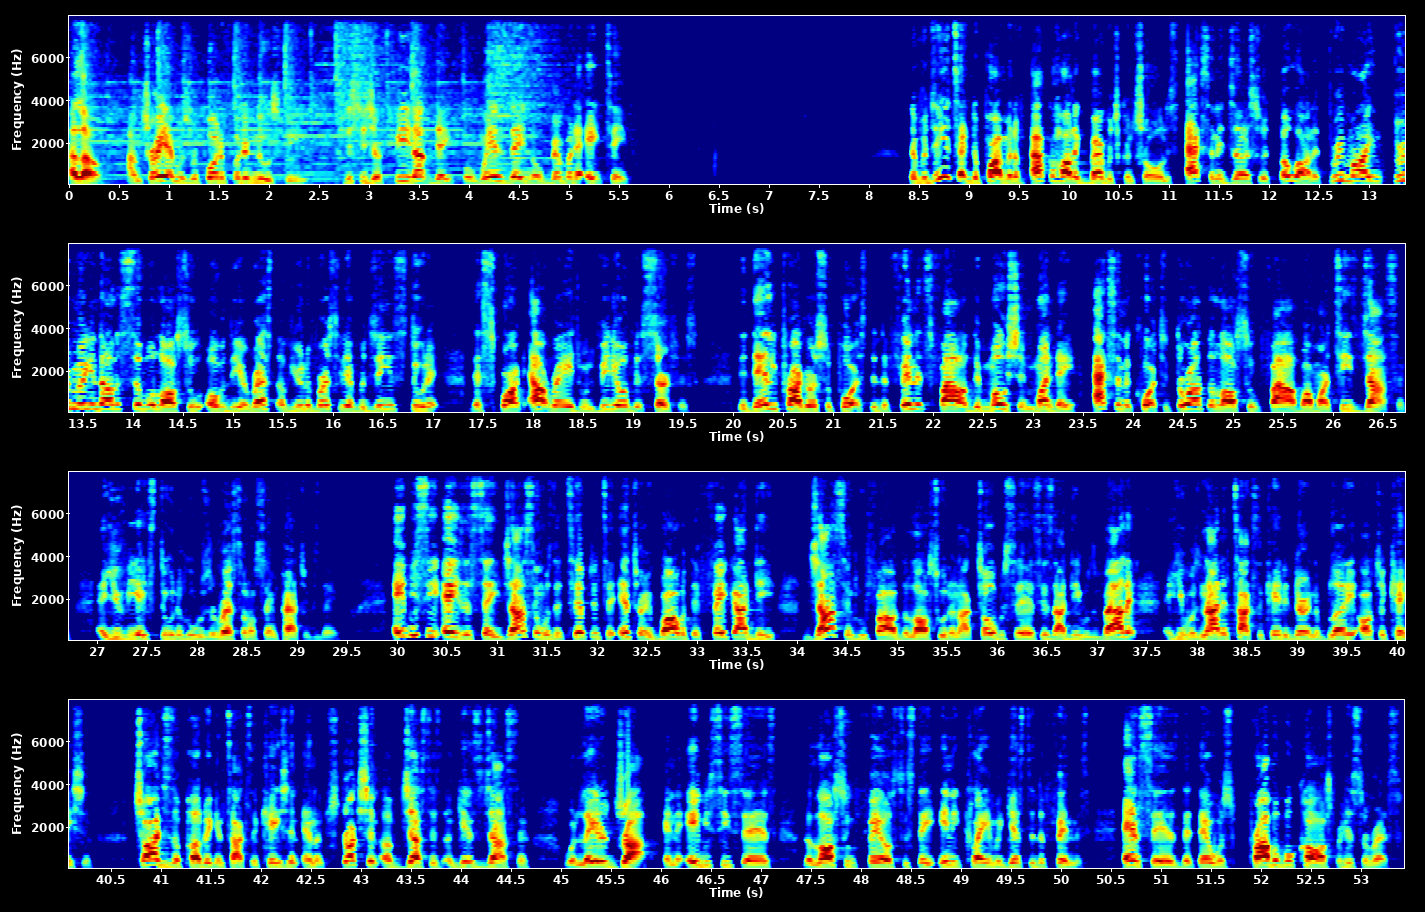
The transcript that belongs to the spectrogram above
Hello, I'm Trey Edmonds reporting for the news feed. This is your feed update for Wednesday, November the 18th. The Virginia Tech Department of Alcoholic Beverage Control is asking a judge to throw out a $3 million civil lawsuit over the arrest of University of Virginia student that sparked outrage when video of it surfaced. The Daily Progress reports the defendants filed the motion Monday asking the court to throw out the lawsuit filed by Martese Johnson, a UVA student who was arrested on St. Patrick's Day. ABC agents say Johnson was attempting to enter a bar with a fake ID. Johnson, who filed the lawsuit in October, says his ID was valid and he was not intoxicated during the bloody altercation. Charges of public intoxication and obstruction of justice against Johnson were later dropped, and the ABC says the lawsuit fails to state any claim against the defendants and says that there was probable cause for his arrest.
